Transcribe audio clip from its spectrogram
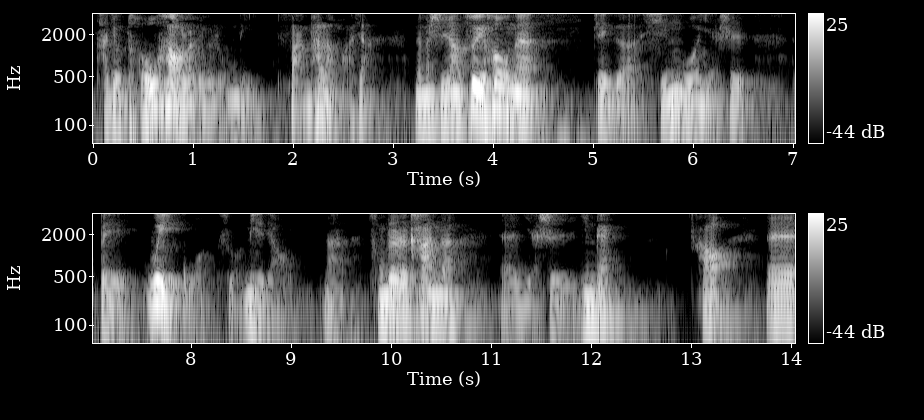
他就投靠了这个戎狄，反叛了华夏。那么实际上最后呢，这个邢国也是被魏国所灭掉了。那从这儿看呢，呃，也是应该。好，呃，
